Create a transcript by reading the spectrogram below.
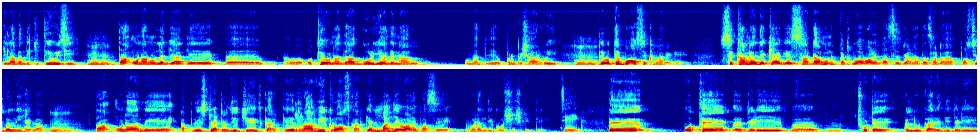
ਕਿਲ੍ਹਾਬੰਦੀ ਕੀਤੀ ਹੋਈ ਸੀ ਤਾਂ ਉਹਨਾਂ ਨੂੰ ਲੱਗਿਆ ਕਿ ਉੱਥੇ ਉਹਨਾਂ ਦਾ ਗੋਲੀਆਂ ਦੇ ਨਾਲ ਉਹਨਾਂ ਦੇ ਉੱਪਰ ਵਿਸ਼ਾਰ ਹੋਈ ਤੇ ਉੱਥੇ ਬਹੁਤ ਸਿੱਖ ਮਾਰੇ ਗਏ। ਸਿੱਖਾਂ ਨੇ ਦੇਖਿਆ ਕਿ ਸਾਡਾ ਹੁਣ ਕਠੂਆ ਵਾਲੇ ਪਾਸੇ ਜਾਣਾ ਤਾਂ ਸਾਡਾ ਪੋਸੀਬਲ ਨਹੀਂ ਹੈਗਾ। ਤਾਂ ਉਹਨਾਂ ਨੇ ਆਪਣੀ ਸਟ੍ਰੈਟਜੀ ਚੇਂਜ ਕਰਕੇ ਰਾਵੀ ਕ੍ਰਾਸ ਕਰਕੇ ਮਾਝੇ ਵਾਲੇ ਪਾਸੇ ਵੜਨ ਦੀ ਕੋਸ਼ਿਸ਼ ਕੀਤੀ। ਠੀਕ। ਤੇ ਉੱਥੇ ਜਿਹੜੀ ਛੋਟੇ ਕੱਲੂ ਘਾਰੇ ਦੀ ਜਿਹੜੀ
